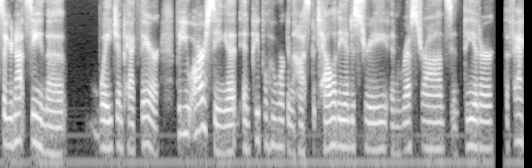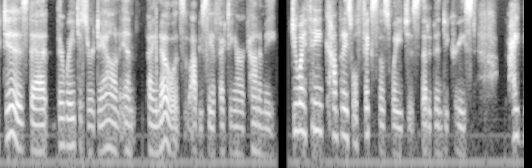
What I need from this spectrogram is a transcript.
So you're not seeing the wage impact there. But you are seeing it in people who work in the hospitality industry, in restaurants, in theater. The fact is that their wages are down, and I know it's obviously affecting our economy. Do I think companies will fix those wages that have been decreased? I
